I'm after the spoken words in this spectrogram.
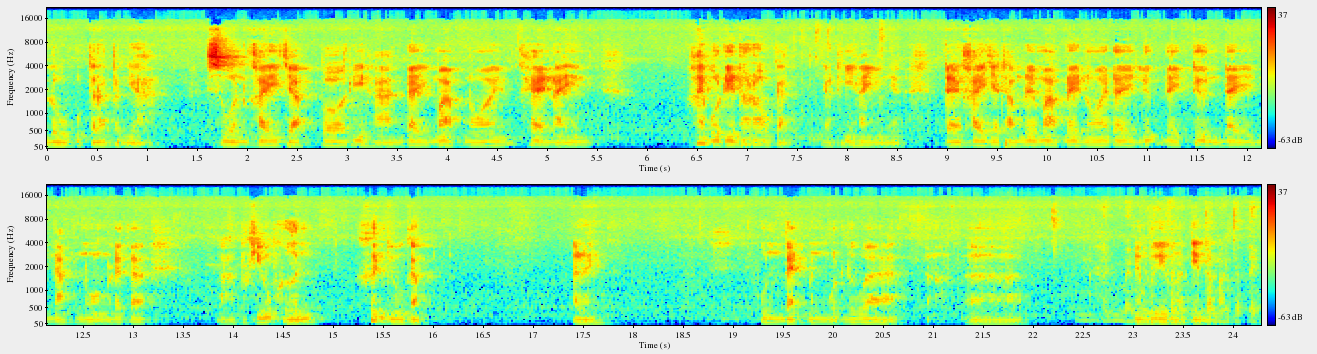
โลกุตระปัญญา ส่วนใครจะบริหารได้มากน้อยแค่ไหน ให้บทเรียนเท่าๆกัน อย่างที่ให้อยู่เนี่ย แต่ใครจะทำได้มากได้น้อยได้ลึกได้ตื้นได้หนักหน่วง แล้วก็ผิวเผินขึ้นอยู่กับอะไร คุณแบตมันหมดหรือว่า เอ่อ Memory มันเต็มกำลังจะเต็ม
